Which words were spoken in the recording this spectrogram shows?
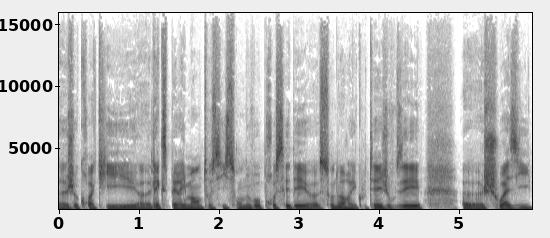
Euh, je crois qu'il euh, expérimente aussi son nouveau procédé euh, sonore. Écoutez, je vous ai choisi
